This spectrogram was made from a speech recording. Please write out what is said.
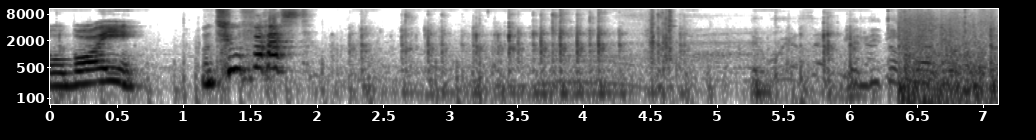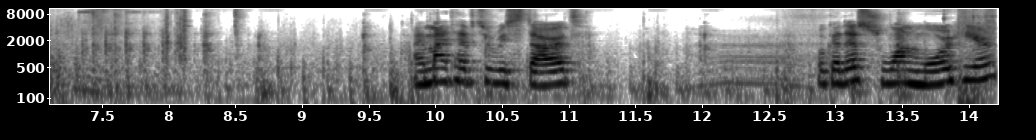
Oh boy. I'm too fast. Bendito sea Dios nuestro. I might have to restart. Okay, there's one more here.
